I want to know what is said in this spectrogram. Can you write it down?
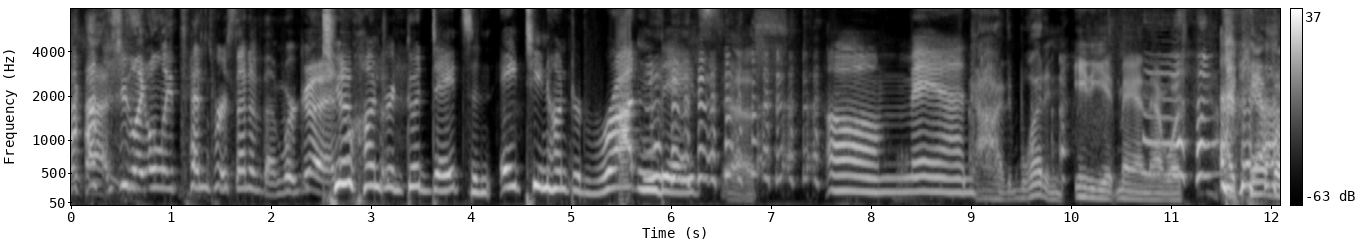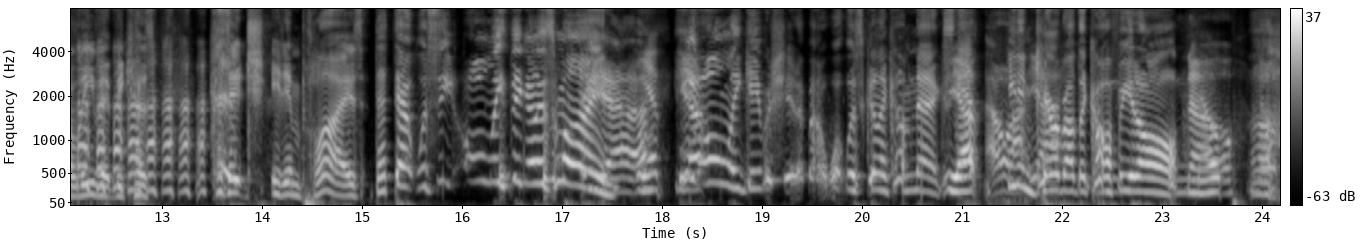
like that. She's like, only 10% of them were good. 200 good dates and 1800 rotten dates. Yes. Oh man. God, what an idiot man that was. I can't believe it because because it it implies that that was the only thing on his mind. Yeah. Yep. He Yep. only gave a shit about what was gonna come next. Yep. Oh, He uh, didn't yeah. care about the coffee at all. No. Ugh.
